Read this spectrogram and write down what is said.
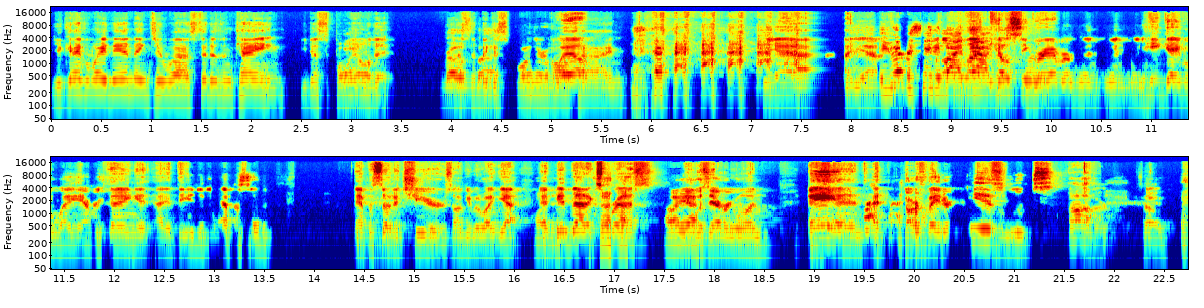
You gave away the ending to uh, Citizen Kane. You just spoiled yeah. it. Rose That's the biggest spoiler of well, all time. yeah. Yeah, if you haven't seen it by like now, Kelsey Grammer when, when when he gave away everything at, at the end of the episode of, episode of Cheers. I'll give it away. Yeah, oh, at Midnight Express, oh yeah, it was everyone, and Darth Vader is Luke's father. So,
